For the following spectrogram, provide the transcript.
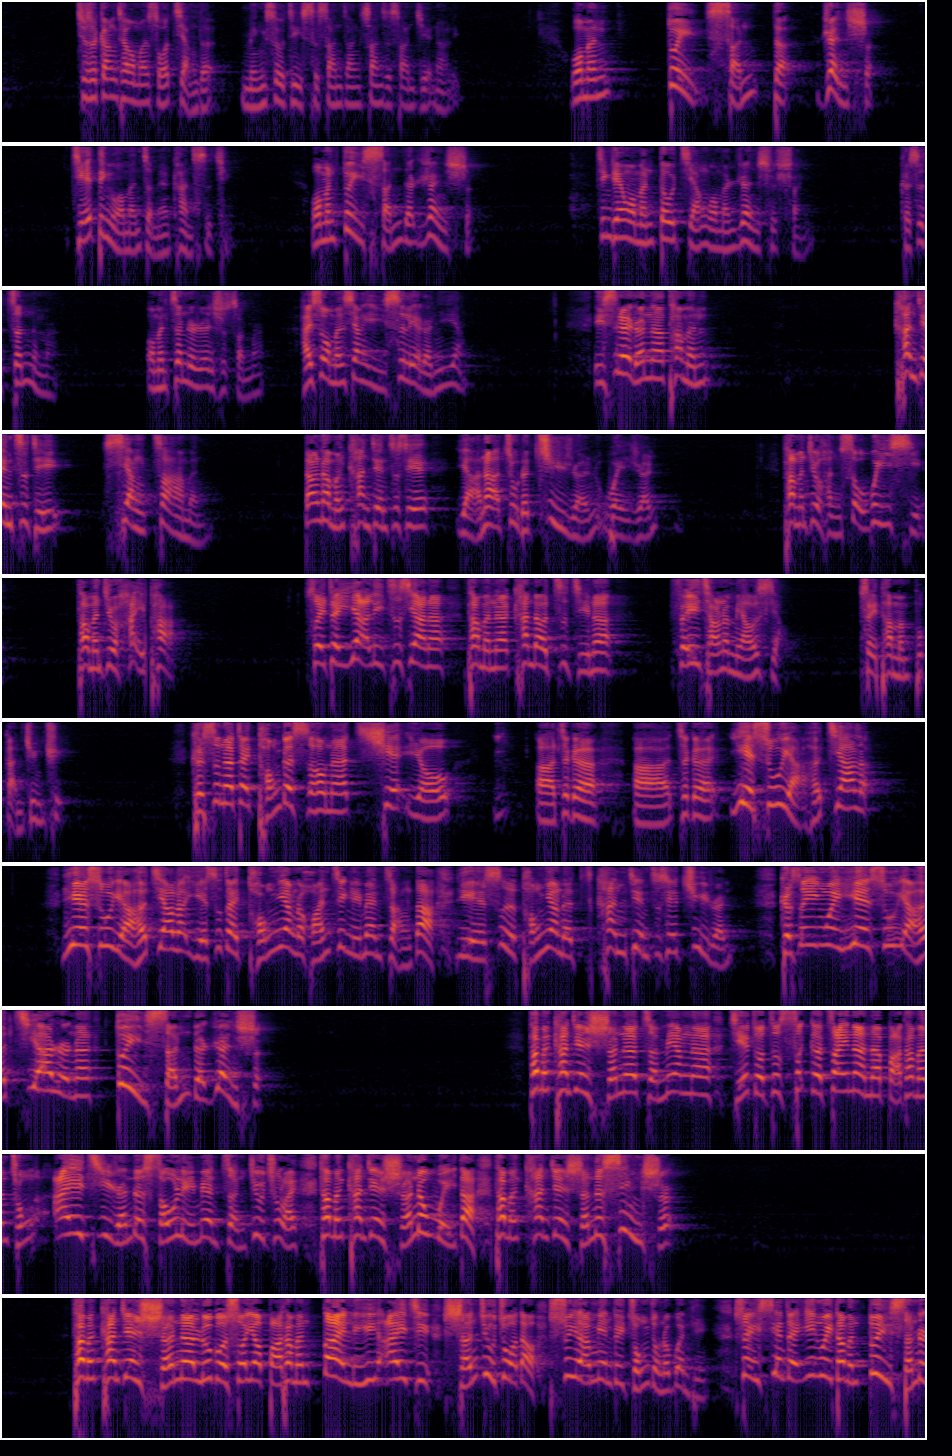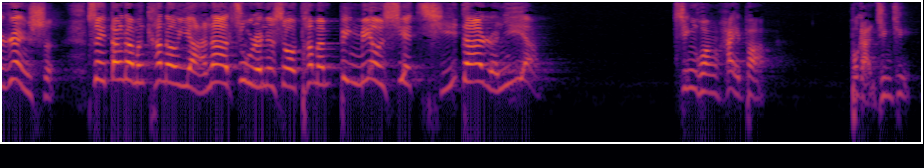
就是刚才我们所讲的民数记十三章三十三节那里。我们对神的认识，决定我们怎么样看事情。我们对神的认识，今天我们都讲我们认识神，可是真的吗？我们真的认识神吗？还是我们像以色列人一样？以色列人呢？他们看见自己像蚱蜢，当他们看见这些亚纳住的巨人伟人。他们就很受威胁，他们就害怕，所以在压力之下呢，他们呢看到自己呢非常的渺小，所以他们不敢进去。可是呢，在同个时候呢，却有啊这个啊这个耶稣呀和加勒，耶稣呀和加勒也是在同样的环境里面长大，也是同样的看见这些巨人。可是因为耶稣呀和家人呢对神的认识，他们看见神呢怎么样呢？接着这四个灾难呢，把他们从埃及人的手里面拯救出来。他们看见神的伟大，他们看见神的信实。他们看见神呢？如果说要把他们带离埃及，神就做到。虽然面对种种的问题，所以现在因为他们对神的认识，所以当他们看到亚纳助人的时候，他们并没有像其他人一样惊慌害怕，不敢进去。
